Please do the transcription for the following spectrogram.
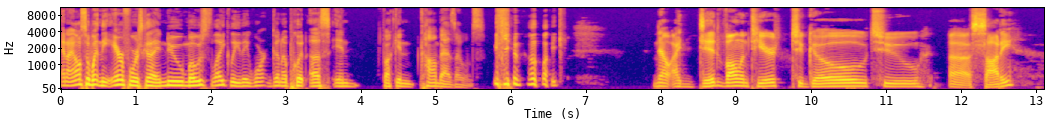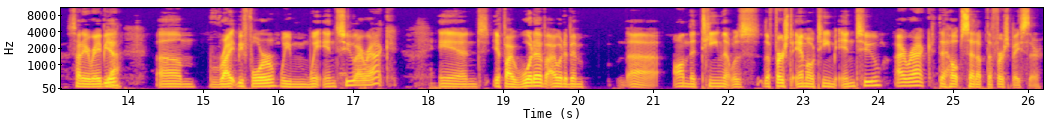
and I also went in the Air Force because I knew most likely they weren't gonna put us in fucking combat zones. you know, like Now, I did volunteer to go to uh, Saudi, Saudi Arabia, um, right before we went into Iraq. And if I would have, I would have been uh, on the team that was the first ammo team into Iraq to help set up the first base there.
